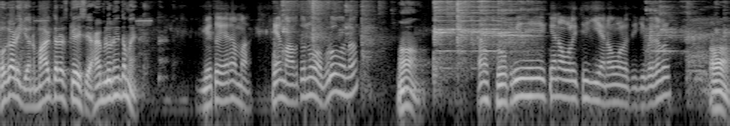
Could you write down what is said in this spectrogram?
બગાડી ગયો અને મારી તરફ કે છે. સાંભળ્યું નહીં તમે? મેં તો એના માં એમ આવતો નું અબળો હો ને. હા. અને છોકરી કેના ઓળી થઈ ગઈ એના ઓળી થઈ ગઈ બરાબર? હા.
